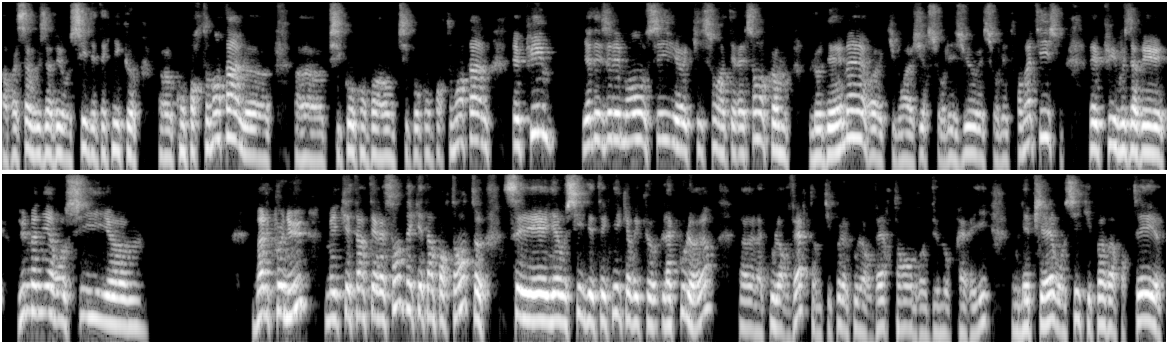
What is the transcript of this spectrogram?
Après ça, vous avez aussi des techniques euh, comportementales, euh, euh psycho-comportementales. Et puis, il y a des éléments aussi euh, qui sont intéressants, comme le DMR, qui vont agir sur les yeux et sur les traumatismes. Et puis, vous avez d'une manière aussi mal connue, mais qui est intéressante et qui est importante. C'est, il y a aussi des techniques avec euh, la couleur, euh, la couleur verte, un petit peu la couleur verte tendre de nos prairies, ou les pierres aussi qui peuvent apporter, euh,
